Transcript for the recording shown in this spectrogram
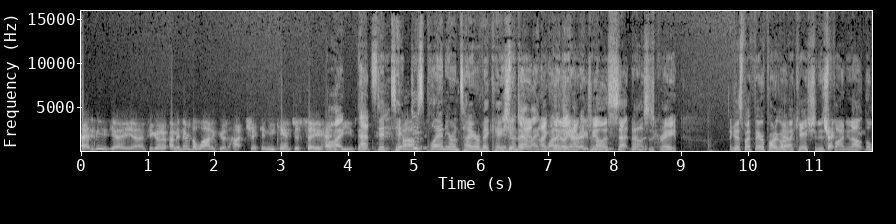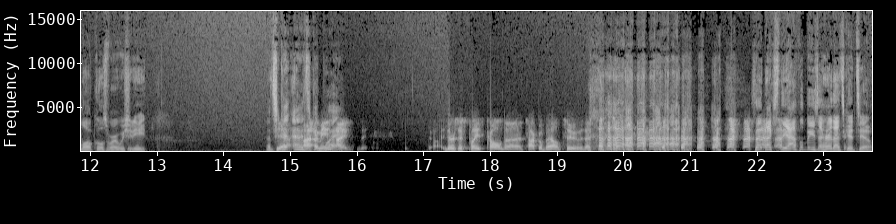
Hattie B's, yeah, yeah. If you're gonna, I mean, there's a lot of good hot chicken. You can't just say Hattie like, B's. that's- Did Tim Um, just plan your entire vacation? Isn't that did. like Like, literally the every meal is set now. This is great. I guess my favorite part of going on vacation is Check- finding out the locals where we should eat. That's yeah. good. And it's a I, I good mean, play. I, there's this place called uh, Taco Bell too. That's my. Is that next to the Applebee's? I heard that's good too.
